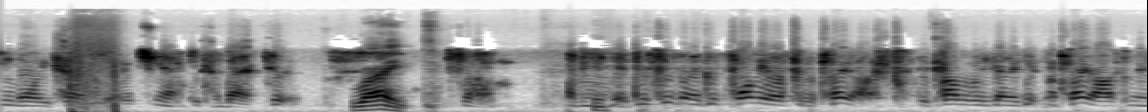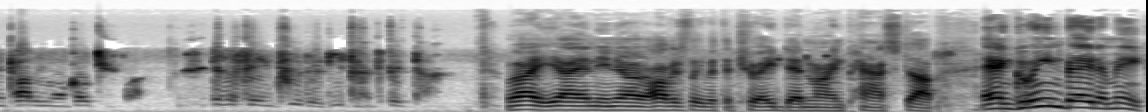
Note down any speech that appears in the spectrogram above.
team always has a chance to come back too. Right. So, I mean, this isn't a good formula for the playoffs. They're probably going to get in the playoffs, and they probably won't go too far unless they improve their defense big time. Right, yeah, and you know, obviously with the trade deadline passed up. And Green Bay to me,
